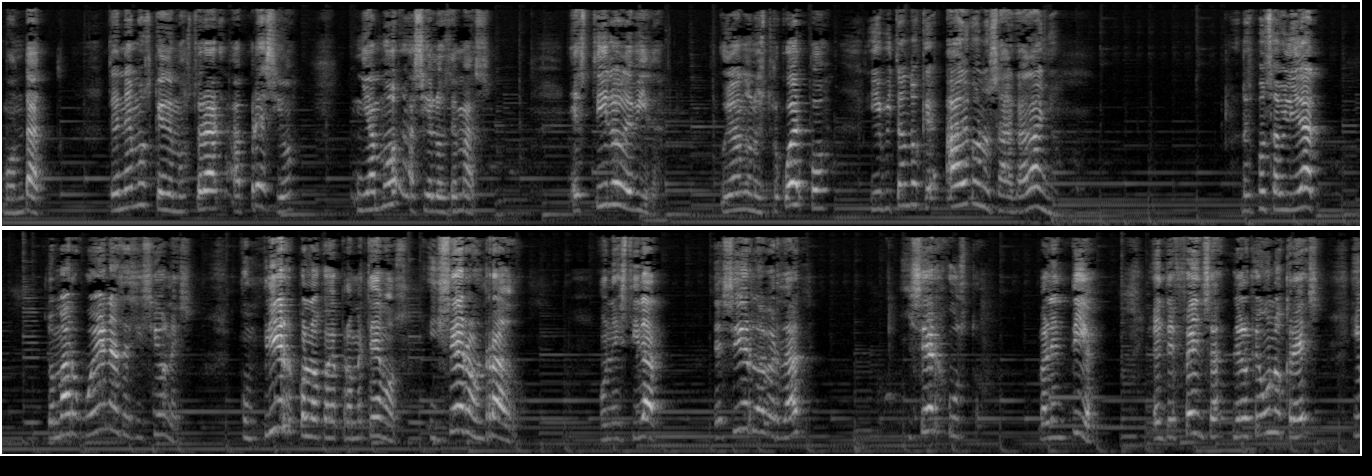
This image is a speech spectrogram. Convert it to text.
Bondad. Tenemos que demostrar aprecio y amor hacia los demás. Estilo de vida. Cuidando nuestro cuerpo y evitando que algo nos haga daño. Responsabilidad. Tomar buenas decisiones. Cumplir con lo que prometemos y ser honrado. Honestidad decir la verdad y ser justo, valentía en defensa de lo que uno cree y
